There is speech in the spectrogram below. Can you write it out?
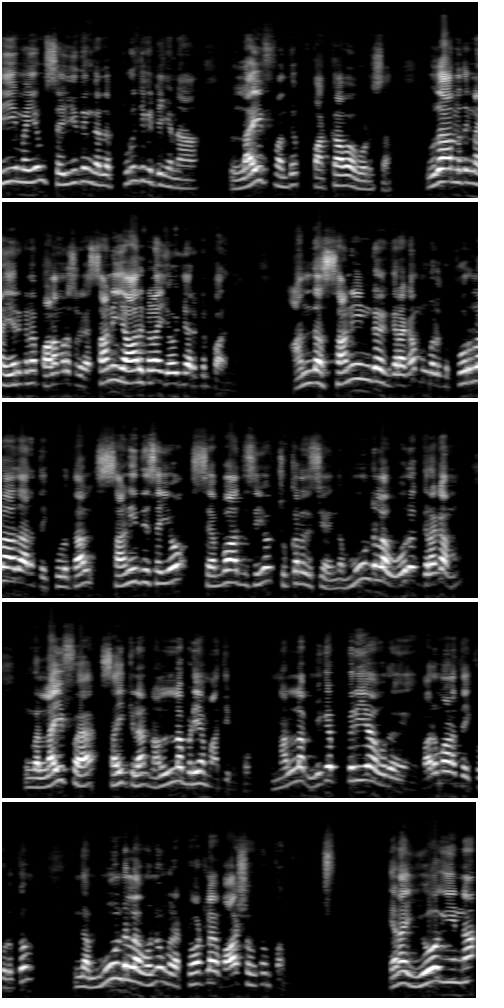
தீமையும் செய்யுதுங்கிறத புரிஞ்சுக்கிட்டீங்கன்னா லைஃப் வந்து பக்காவா ஓடும் சார் உதாரணத்துக்கு நான் ஏற்கனவே பலமுறை சொல்லுவேன் சனி யாருக்கெல்லாம் யோகியா இருக்குன்னு பாருங்க. அந்த சனின்ற கிரகம் உங்களுக்கு பொருளாதாரத்தை கொடுத்தால் சனி திசையோ செவ்வாய் திசையோ சுக்கர திசையோ இந்த மூன்றுல ஒரு கிரகம் உங்கள் லைஃபை சைக்கிளை நல்லபடியாக மாற்றிட்டு போகும். நல்ல மிகப்பெரிய ஒரு வருமானத்தை கொடுக்கும். இந்த மூன்றில் ஒன்று உங்களை டோட்டலாக வாஷ் அவுட்டும் பண்ணும். ஏன்னா யோகின்னா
